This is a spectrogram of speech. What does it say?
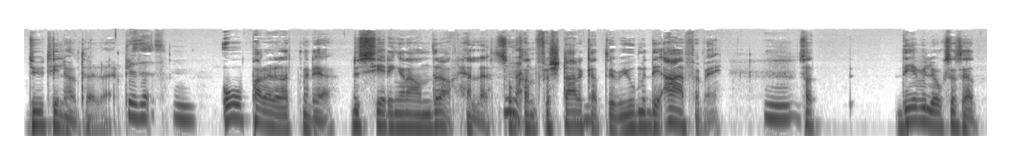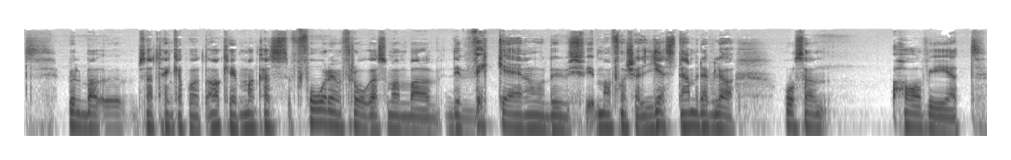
Du tillhör inte det där. precis. Och parallellt med det, du ser ingen andra heller som kan förstärka att du, jo men det är för mig. Så att, det vill jag också säga att, jag vill bara eh, så här, tänka på att okay, man kan få en fråga som man bara, det väcker en och du, man får säga yes, nej, men det vill jag. Och sen har vi ett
